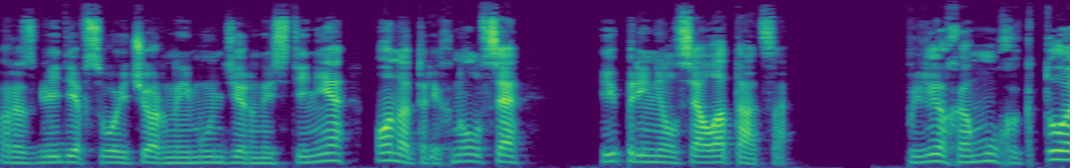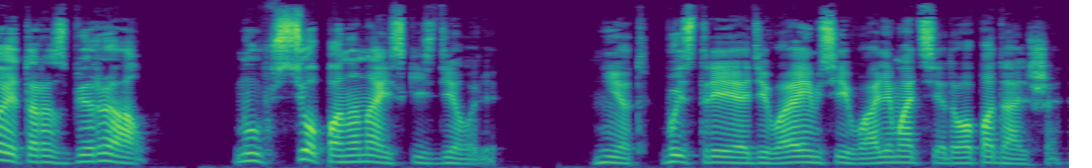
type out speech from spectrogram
Разглядев свой черный мундир на стене, он отряхнулся и принялся лататься. Бляха-муха, кто это разбирал? Ну, все по-нанайски сделали. Нет, быстрее одеваемся и валим от Седова подальше.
